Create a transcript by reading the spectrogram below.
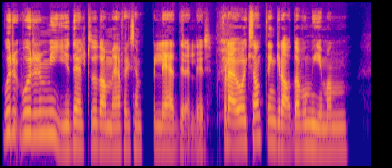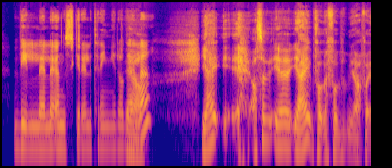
Hvor, hvor mye delte du da med eksempel leder, eller For det er jo, ikke sant, en grad av hvor mye man vil eller ønsker eller trenger å dele? Jeg, eh, altså, jeg, jeg for, for, ja, for,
